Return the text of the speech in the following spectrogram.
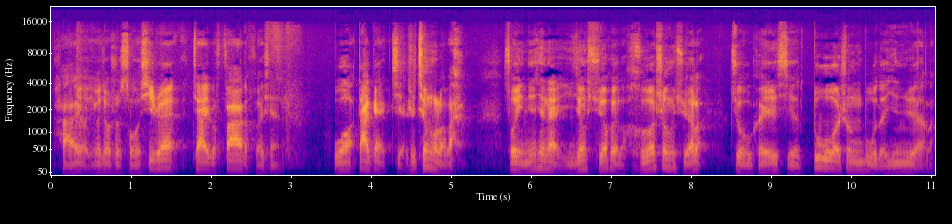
还有一个就是索西瑞加一个发的和弦，我大概解释清楚了吧？所以您现在已经学会了和声学了，就可以写多声部的音乐了，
